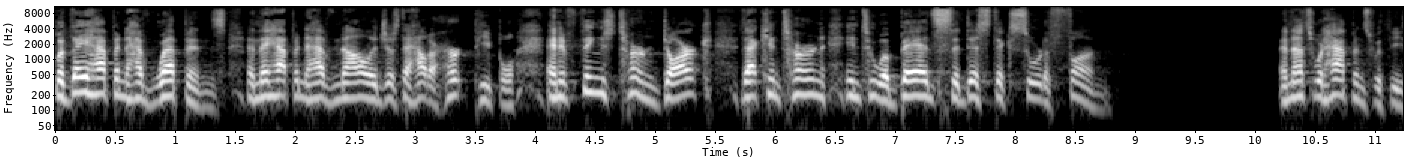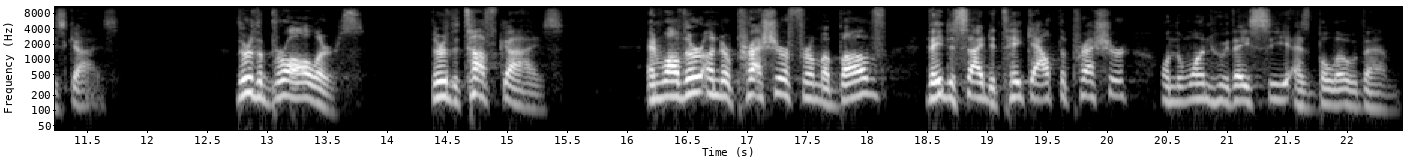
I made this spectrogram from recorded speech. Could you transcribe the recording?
but they happen to have weapons and they happen to have knowledge as to how to hurt people. And if things turn dark, that can turn into a bad, sadistic sort of fun. And that's what happens with these guys. They're the brawlers, they're the tough guys. And while they're under pressure from above, they decide to take out the pressure on the one who they see as below them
